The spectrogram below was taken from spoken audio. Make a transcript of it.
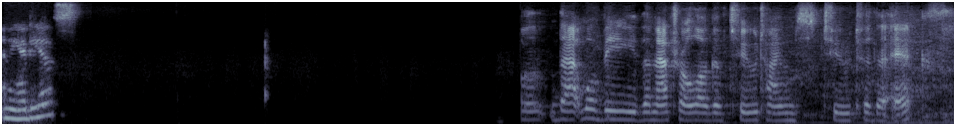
Any ideas? Well, that will be the natural log of 2 times 2 to the x.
